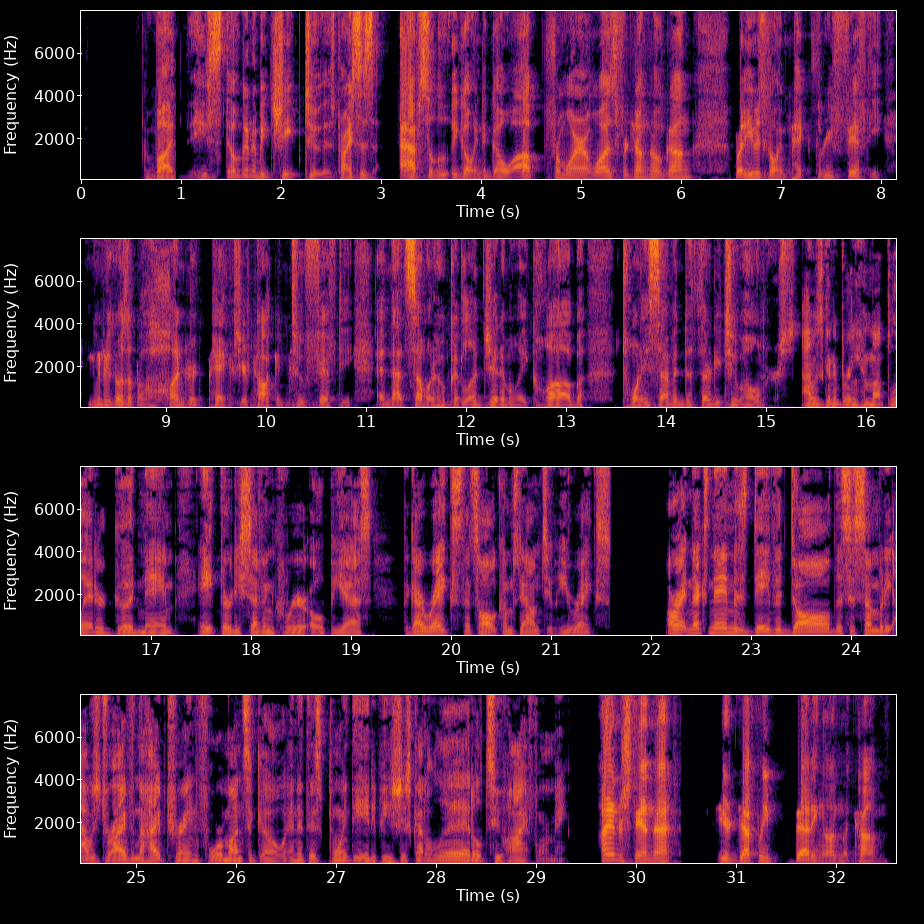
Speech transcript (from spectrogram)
but he's still going to be cheap too. His price is absolutely going to go up from where it was for Jung Ho Kang, but he was going pick 350. Even if he goes up 100 picks, you're talking 250, and that's someone who could legitimately club 27 to 32 homers. I was going to bring him up later. Good name, 837 career OPS. The guy rakes. That's all it comes down to. He rakes. All right, next name is David Dahl. This is somebody I was driving the hype train four months ago, and at this point, the ADP's just got a little too high for me. I understand that. You're definitely betting on the come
